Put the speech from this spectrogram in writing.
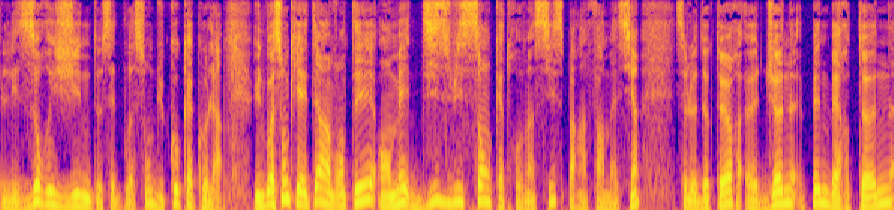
les origines de cette boisson du Coca-Cola. Une boisson qui a été inventée en mai 1886 par un pharmacien. C'est le docteur euh, John Pemberton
